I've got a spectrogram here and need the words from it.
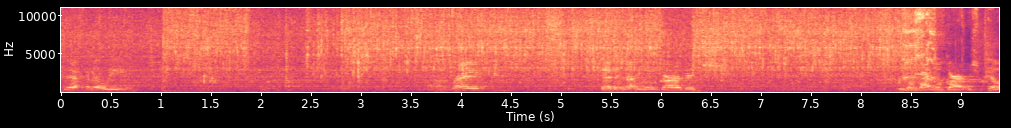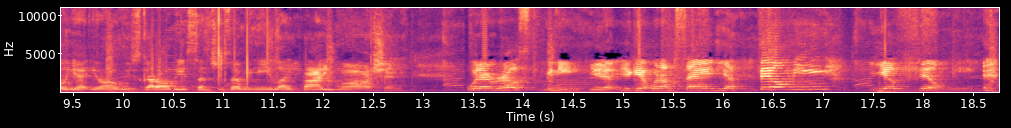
Definitely. All right. That in that little garbage. We don't got no garbage pail yet, y'all. We just got all the essentials that we need, like body wash and whatever else we need. You know, you get what I'm saying? You feel me? You feel me?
